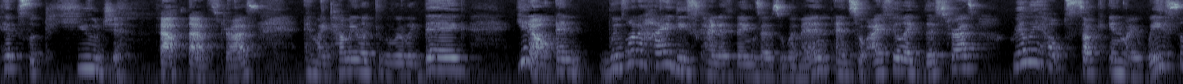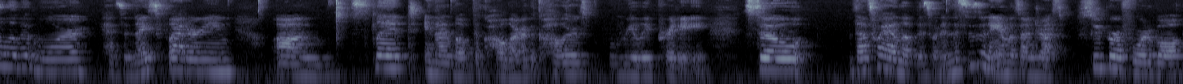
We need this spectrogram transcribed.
hips looked huge in that, that dress and my tummy looked really big you know, and we want to hide these kind of things as women. And so I feel like this dress really helps suck in my waist a little bit more, has a nice flattering um, slit, and I love the color. The color is really pretty. So that's why I love this one. And this is an Amazon dress, super affordable.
